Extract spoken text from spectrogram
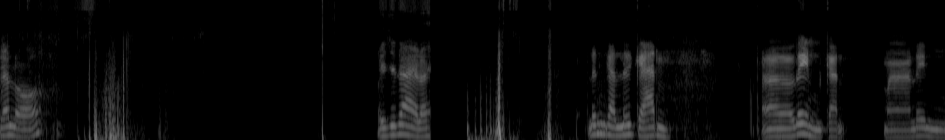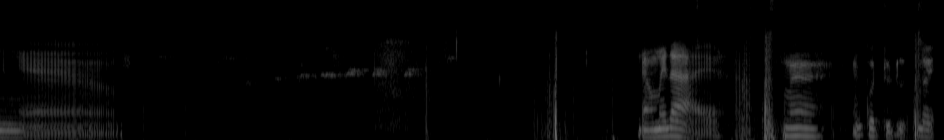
แล้วเหรอ ไม่จะได้แล้วเล่นกันเล่นกันเอ่อเล่นกัน มาเล่นยังไม่ได้ มางั้นกดจุดเลย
